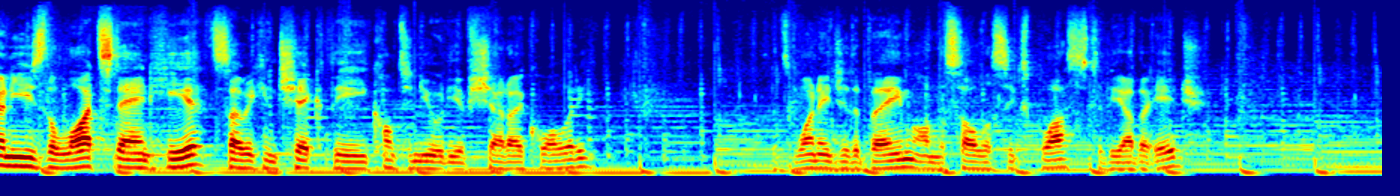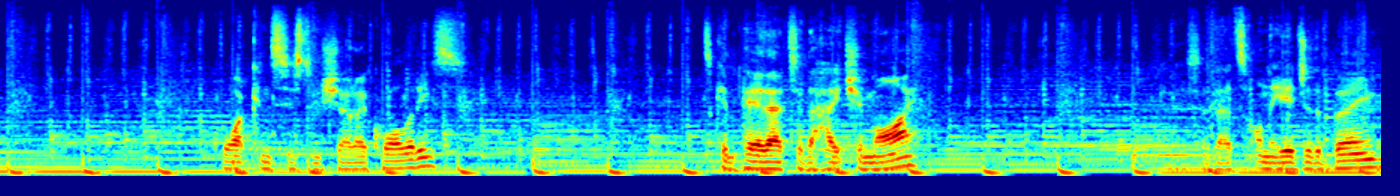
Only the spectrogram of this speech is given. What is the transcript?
Going to use the light stand here so we can check the continuity of shadow quality. It's one edge of the beam on the Sola 6 Plus to the other edge. Quite consistent shadow qualities. Let's compare that to the HMI. Okay, so that's on the edge of the beam.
